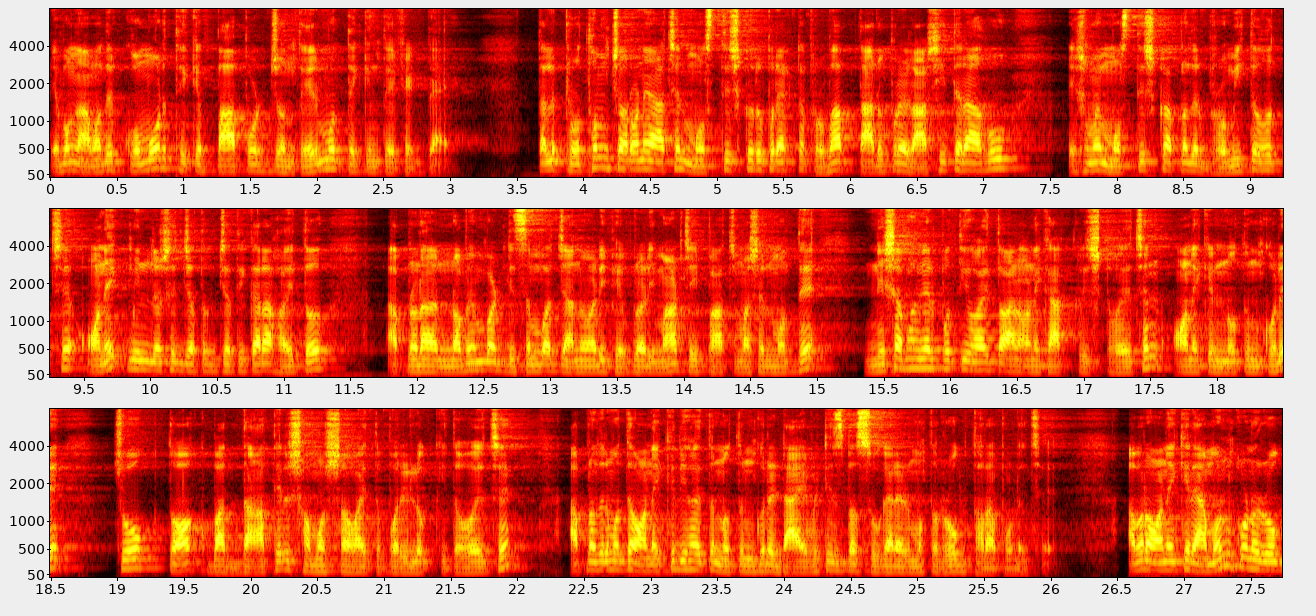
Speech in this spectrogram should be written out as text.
এবং আমাদের কোমর থেকে পা পর্যন্ত এর মধ্যে কিন্তু এফেক্ট দেয়। তাহলে প্রথম চরণে আছেন মস্তিষ্কের উপরে একটা প্রভাব, তার উপরে রাশিতে রাহু। এ সময় মস্তিষ্ক আপনাদের ভ্রমিত হচ্ছে। অনেক মিন রাশির জাতক জাতিকারা হয়তো আপনারা November, December, January, February, March এই পাঁচ মাসের মধ্যে নেশাভাঙের প্রতি হয়তো আর অনেকে আকৃষ্ট হয়েছেন। অনেকের নতুন করে চোখ, ত্বক বা দাঁতের সমস্যা হয়তো পরিলক্ষিত হয়েছে। আপনাদের মধ্যে অনেকেরই হয়তো নতুন করে ডায়াবেটিস বা সুগারের মতো রোগ ধরা পড়েছে। আবার অনেকের এমন কোনো রোগ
